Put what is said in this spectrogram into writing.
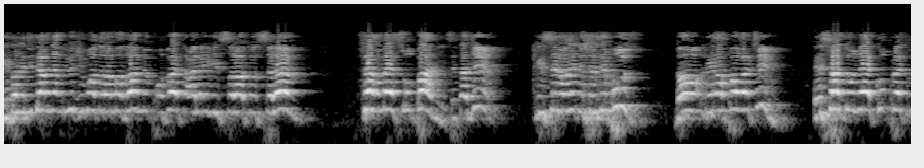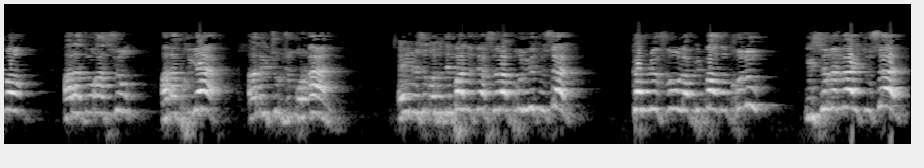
Et dans les dix dernières nuits du mois de Ramadan, le prophète, alayhi salatu fermait son pagne, c'est-à-dire qu'il s'éloignait de ses épouses dans les rapports intimes et s'adonnait complètement à l'adoration à la prière, à la lecture du Coran. Et il ne se contentait pas de faire cela pour lui tout seul, comme le font la plupart d'entre nous. Ils se réveillent tout seuls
